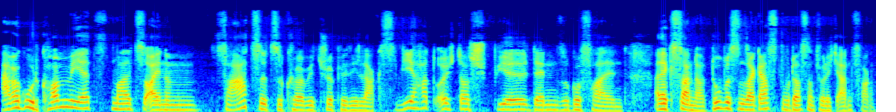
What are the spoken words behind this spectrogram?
Aber gut, kommen wir jetzt mal zu einem Fazit zu Kirby Triple Deluxe. Wie hat euch das Spiel denn so gefallen? Alexander, du bist unser Gast, du darfst natürlich anfangen.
